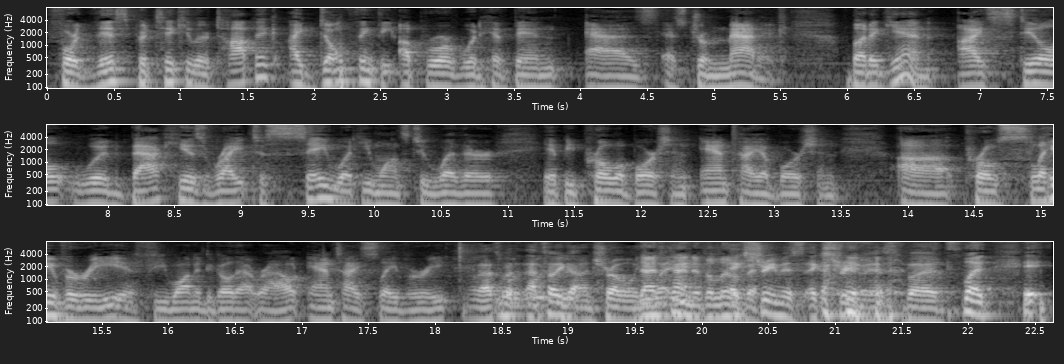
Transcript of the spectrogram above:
for this particular topic? I don't think the uproar would have been as as dramatic. But again, I still would back his right to say what he wants to, whether it be pro-abortion, anti-abortion. Uh, pro-slavery, if he wanted to go that route, anti-slavery. Well, that's what. That's how he got in trouble. That's went- kind of a little bit. extremist, extremist, but But it,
